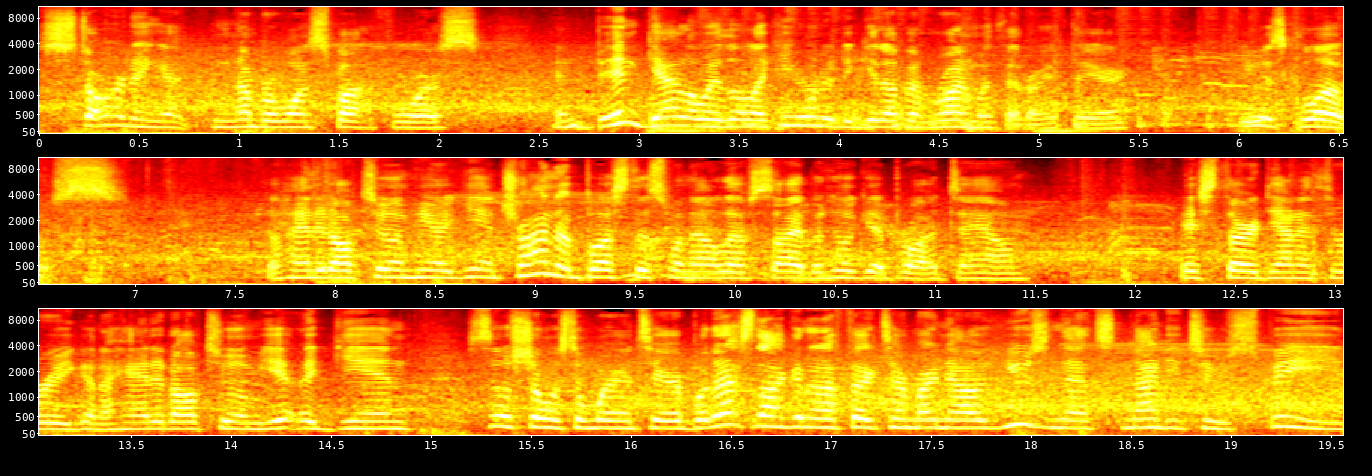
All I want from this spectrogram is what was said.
starting at number one spot for us. And Ben Galloway looked like he wanted to get up and run with it right there. He was close. They'll hand it off to him here again, trying to bust this one out left side, but he'll get brought down. It's third down and three. Going to hand it off to him yet again. Still showing some wear and tear, but that's not going to affect him right now. Using that 92 speed,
